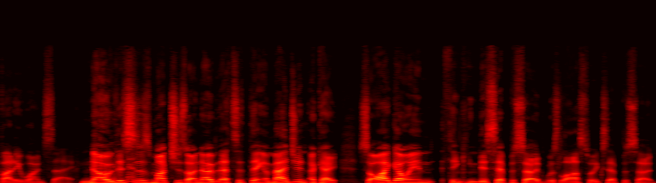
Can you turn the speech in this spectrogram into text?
but he won't say. No, this is as much as I know, but that's the thing. Imagine, okay, so I go in thinking this episode was last week's episode.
